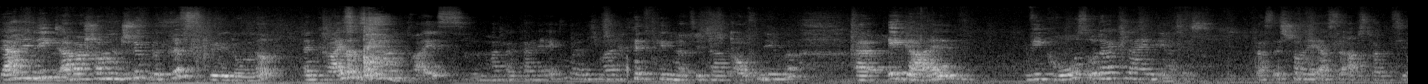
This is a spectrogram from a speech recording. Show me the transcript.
Darin liegt aber schon ein Stück Begriffsbildung. Ne? Ein Kreis ist immer ein Kreis, hat halt keine Ecken, wenn ich mal ein Kinderzitat aufnehme. Äh, egal, wie groß oder klein er ist. Das ist schon eine erste Abstraktion.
